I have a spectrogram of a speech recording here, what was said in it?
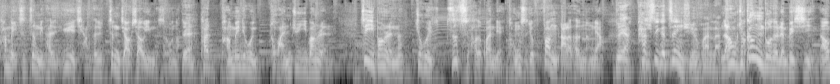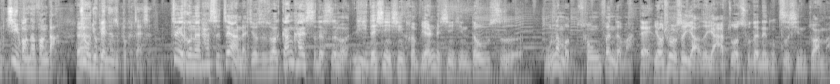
他每次证明他越强，他就正教效应的时候呢，对，他旁边就会团聚一帮人，这一帮人呢就会支持他的观点，同时就放大了他的能量。对呀，它是一个正循环了，然后就更多的人被吸引，然后继续帮他放大，最后就变成是不可战胜。最后呢，它是这样的，就是说刚开始的时候，你的信心和别人的信心都是。不那么充分的嘛，对，有时候是咬着牙做出的那种自信状嘛，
